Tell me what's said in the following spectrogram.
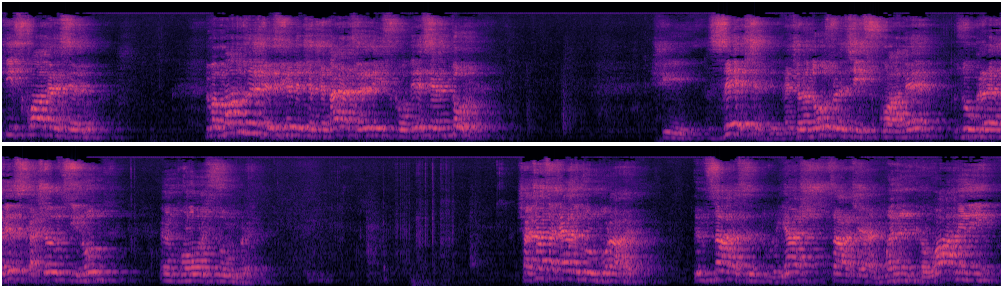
și scoatele se duc. După 40 de zile de cercetare a țării de scodere se întorc. Și 10 dintre cele 12 scoade zugrăvesc acel ținut în culori sumbre. Și aceasta creează tulburare. În țară sunt uriași, țara aceea mănâncă oamenii,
